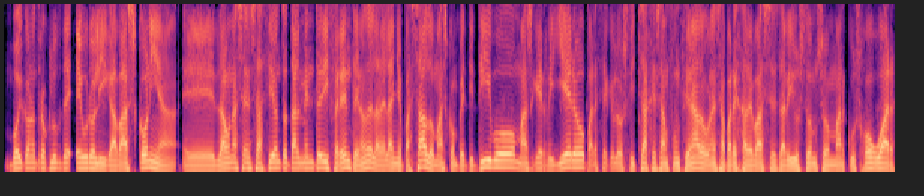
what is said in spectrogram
Voy con otro club de Euroliga, Basconia. da una sensación totalmente diferente ¿no? de la del año pasado, más competitivo, más guerrillero. Parece que los fichajes han funcionado con esa pareja de bases, Darius Thompson, Marcus Howard,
